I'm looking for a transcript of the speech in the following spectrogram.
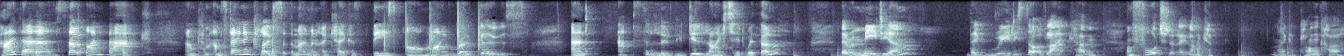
Hi there. So I'm back. I'm coming. I'm staying in close at the moment, okay? Because these are my Ragos, and absolutely delighted with them. They're a medium. They really sort of like, um, unfortunately, like a like a plonker.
